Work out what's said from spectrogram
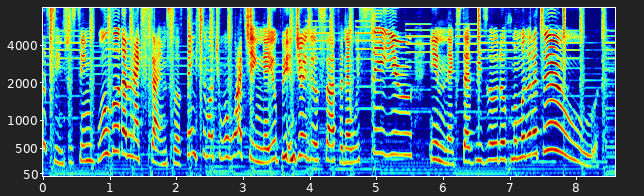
That's interesting. We'll do that next time, so thanks so much for watching. I hope you enjoyed yourself, and I will see you in next episode of Momodora 2!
